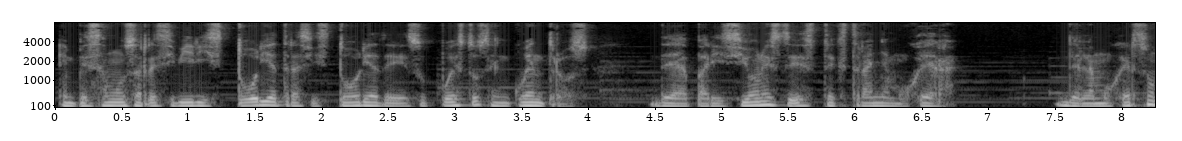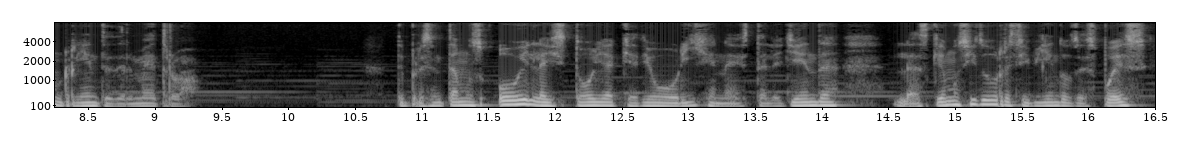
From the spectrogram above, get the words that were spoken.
empezamos a recibir historia tras historia de supuestos encuentros, de apariciones de esta extraña mujer, de la mujer sonriente del metro. Te presentamos hoy la historia que dio origen a esta leyenda, las que hemos ido recibiendo después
